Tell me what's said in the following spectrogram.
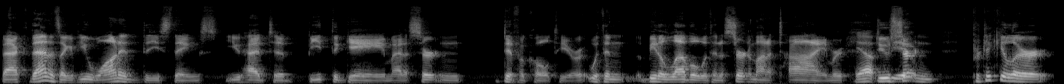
back then, it's like if you wanted these things, you had to beat the game at a certain difficulty or within beat a level within a certain amount of time or Yep. do Yeah. certain particular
